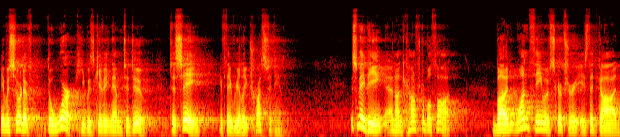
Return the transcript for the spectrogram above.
It was sort of the work he was giving them to do to see if they really trusted him. This may be an uncomfortable thought, but one theme of Scripture is that God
